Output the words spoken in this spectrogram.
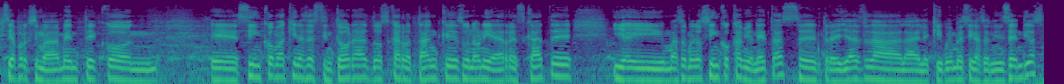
Sí, aproximadamente con eh, cinco máquinas extintoras, dos carrotanques, una unidad de rescate y hay más o menos cinco camionetas, entre ellas la, la del equipo de investigación de incendios.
